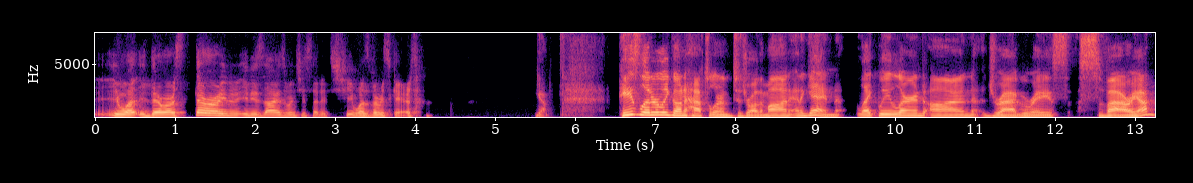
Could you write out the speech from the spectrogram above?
it was there was terror in, in his eyes when she said it. She was very scared. Yeah. He's literally going to have to learn to draw them on. And again, like we learned on Drag Race Sverige,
